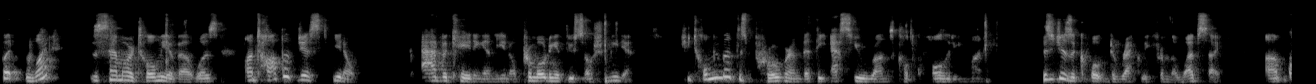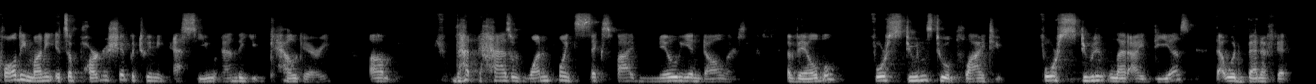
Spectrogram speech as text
But what Semhar told me about was on top of just, you know, advocating and, you know, promoting it through social media, she told me about this program that the SU runs called Quality Money. This is just a quote directly from the website. Um, Quality Money, it's a partnership between the SU and the U Calgary um, that has $1.65 million available for students to apply to, for student-led ideas that would benefit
